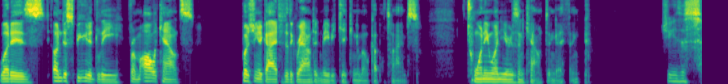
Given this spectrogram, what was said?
what is undisputedly, from all accounts, pushing a guy to the ground and maybe kicking him a couple times. 21 years and counting, I think. jesus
